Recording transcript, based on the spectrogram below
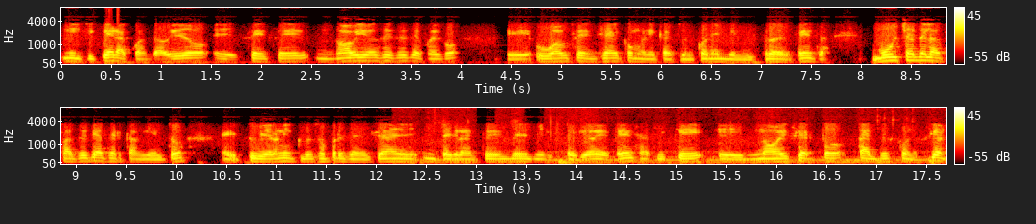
ni siquiera cuando ha habido eh, cese, no ha habido ceses de fuego, eh, hubo ausencia de comunicación con el ministro de Defensa. Muchas de las fases de acercamiento eh, tuvieron incluso presencia de integrantes del Ministerio de Defensa, así que eh, no es cierto tal desconexión.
